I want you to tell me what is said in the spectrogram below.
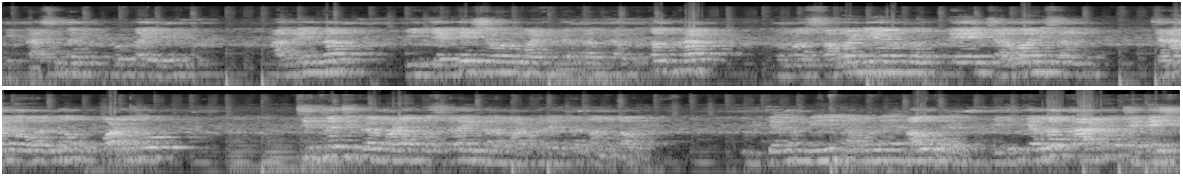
ಈ ಕ್ಲಾಸಿನಲ್ಲಿ ಕೊಡ್ತಾ ಇದ್ದೀವಿ. ಅದರಿಂದ ಈ ಜಗದೀಶ್ ಅವರು ಮಾಡಿರ್ತಕ್ಕಂಥ ಕುತಂತ್ರ ನಮ್ಮ ಸವಣ್ಯ ಮತ್ತೆ ಚರವಾಣಿ ಸನ್ ಜನಾಂಗವನ್ನು ಒಡೆದು ಚಿತ್ರ ಚಿತ್ರ ಮಾಡೋಕ್ಕೋಸ್ಕರ ಈ ಥರ ಮಾಡ್ತಾರೆ ಅಂತ ನಮ್ಮ ಭಾವ ಇದಕ್ಕೆಲ್ಲ ಮೇನ್ ಅವರೇ ಹೌದು. ಇದಕ್ಕೆಲ್ಲ ಕಾರಣ ಜಗದೀಶ್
